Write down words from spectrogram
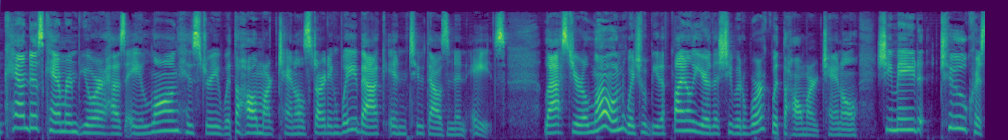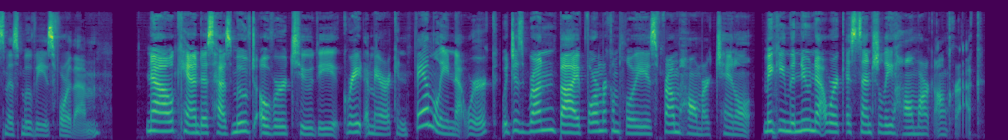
Candace Cameron Bure has a long history with the Hallmark Channel starting way back in 2008. Last year alone, which would be the final year that she would work with the Hallmark Channel, she made two Christmas movies for them. Now, Candace has moved over to the Great American Family Network, which is run by former employees from Hallmark Channel, making the new network essentially Hallmark on crack.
